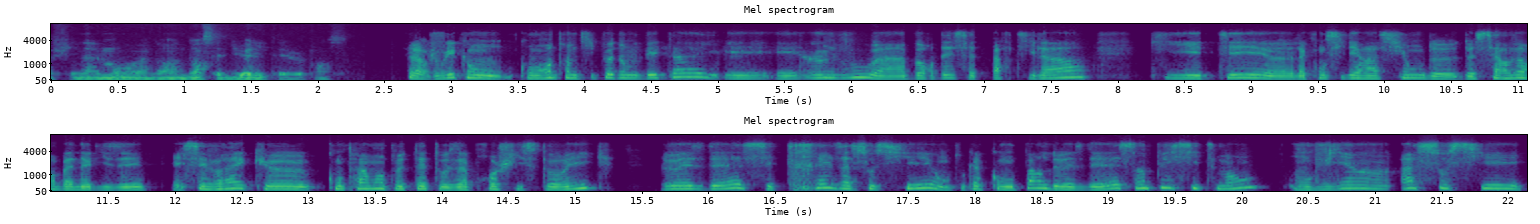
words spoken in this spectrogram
finalement dans, cette dualité, je pense. Alors, je voulais qu'on rentre un petit peu dans le détail et, un de vous a abordé cette partie-là qui était la considération de, de serveurs banalisés. Et c'est vrai que, contrairement peut-être aux approches historiques, le SDS, c'est très associé, en tout cas quand on parle de SDS, implicitement, on vient associer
